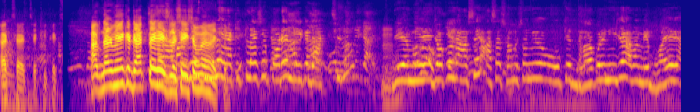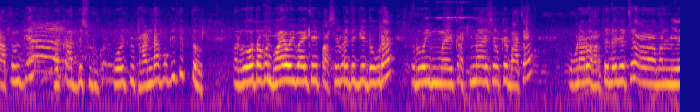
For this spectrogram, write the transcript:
আচ্ছা আচ্ছা ঠিক আছে। আপনার মেয়েকে ডাকতে গেছিল সেই সময় হয়েছে। ক্লাসে পড়ে মেয়েকে ডাকছিল। দিয়ে মেয়ে যখন আসে আসার সঙ্গে সঙ্গে ওকে ধাওয়া করে নিয়ে যায় আমার মেয়ে ভয়ে আতঙ্কে ও কাঁদতে শুরু করে। ও একটু ঠান্ডা প্রকৃতির তো আর ও তখন ভয়ে ওই বাড়িতে পাশের বাড়িতে গিয়ে দৌড়ায় তো ওই কাকিমা এসে ওকে বাঁচায়। ওনারও হাতে লেগেছে আর আমার মেয়ে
